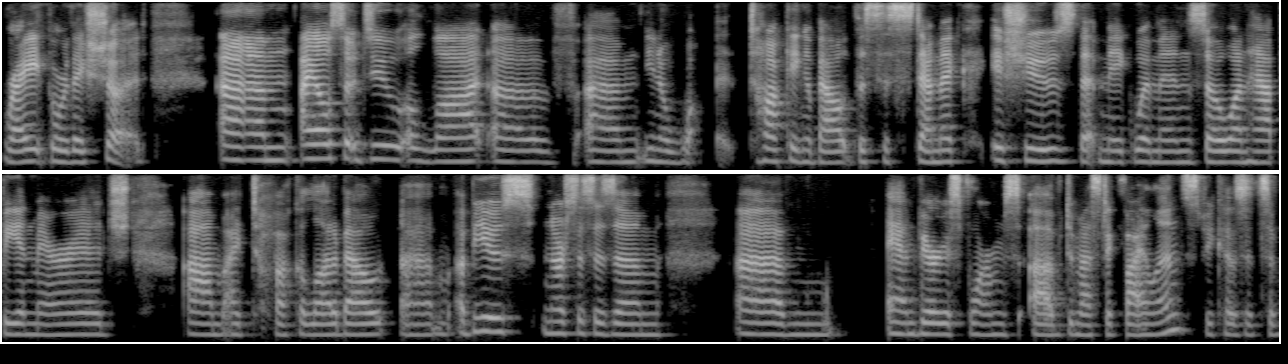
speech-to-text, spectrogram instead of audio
right? Or they should. Um, I also do a lot of, um, you know, w- talking about the systemic issues that make women so unhappy in marriage. Um, I talk a lot about um, abuse, narcissism, um, and various forms of domestic violence because it's a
